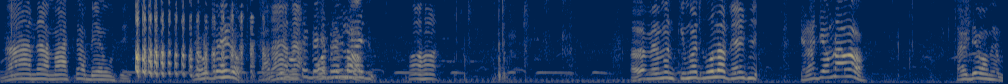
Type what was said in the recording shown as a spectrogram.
ના ના માછા બેહું છે. એવું જ ના, ના. બે લો. હા હા. હવે મહેમાન કિંમત બોલો ભેંસની જણાજી હમણાં આવો. હવે બેહો મેમન.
